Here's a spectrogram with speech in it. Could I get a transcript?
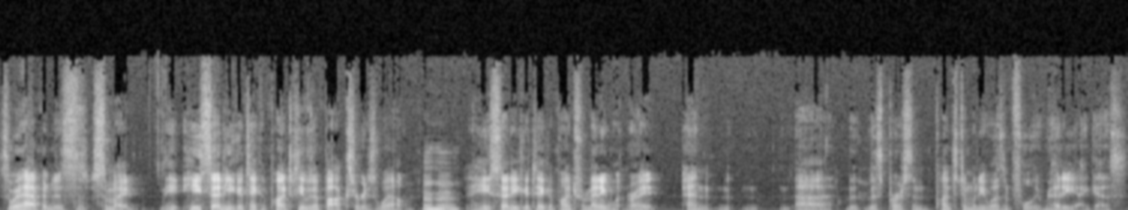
So what happened is somebody he, he said he could take a punch 'cause he was a boxer as well. Mm-hmm. He said he could take a punch from anyone, right? And uh, th- this person punched him when he wasn't fully ready, I guess.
